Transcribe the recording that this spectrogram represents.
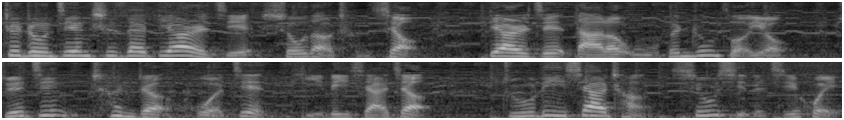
这种坚持在第二节收到成效。第二节打了五分钟左右，掘金趁着火箭体力下降、主力下场休息的机会，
